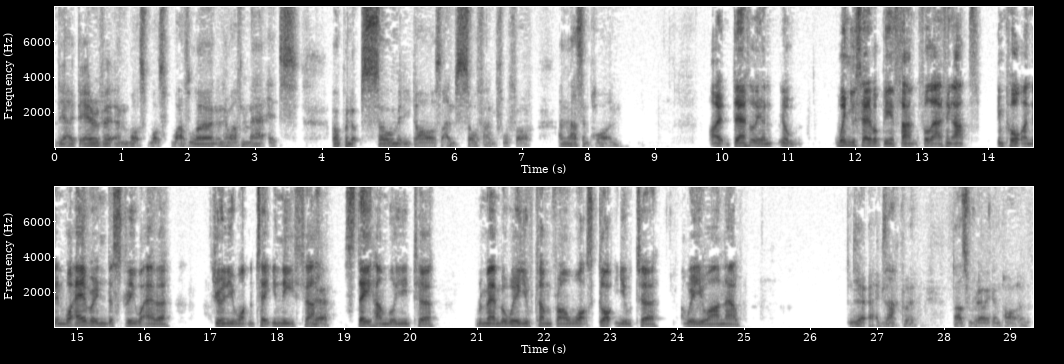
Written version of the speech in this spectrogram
the idea of it and what's what's what I've learned and who I've met it's opened up so many doors I'm so thankful for. And that's important. I definitely, and you know, when you said about being thankful, I think that's important in whatever industry, whatever journey you want to take. You need to Yeah. stay humble. You need to remember where you've come from, what's got you to where you are now. Yeah, exactly. That's really important.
